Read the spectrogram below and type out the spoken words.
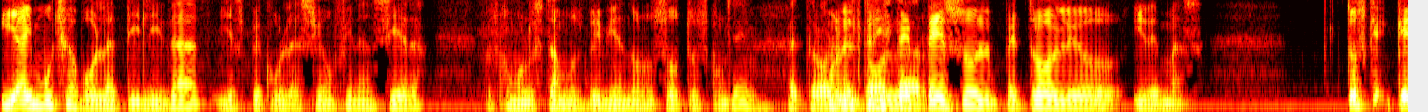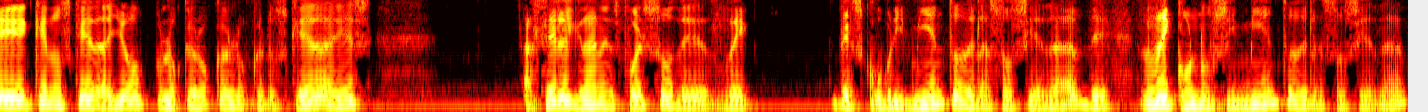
Y hay mucha volatilidad y especulación financiera, pues como lo estamos viviendo nosotros con, Sí, petróleo, con el triste dólar. peso, el petróleo y demás. Entonces, ¿qué, qué- qué nos queda? Yo lo creo que lo que nos queda es hacer el gran esfuerzo de descubrimiento de la sociedad, de reconocimiento de la sociedad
